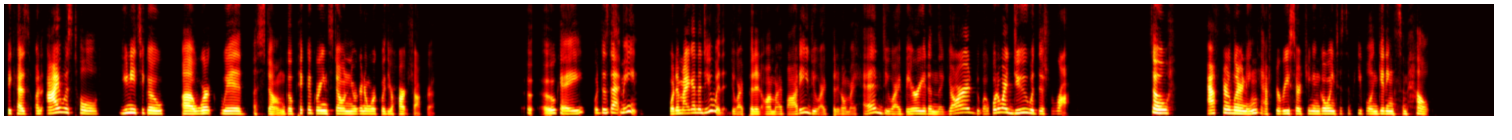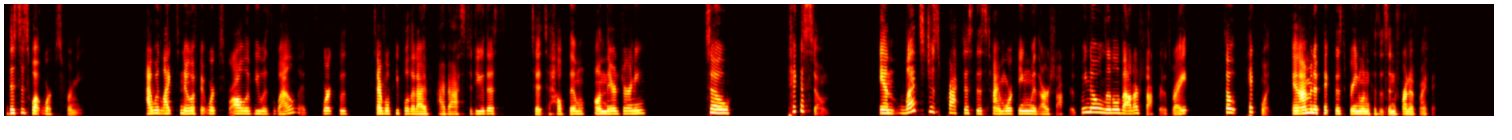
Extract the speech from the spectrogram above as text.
Because when I was told you need to go uh, work with a stone, go pick a green stone, and you're going to work with your heart chakra. Okay, what does that mean? What am I going to do with it? Do I put it on my body? Do I put it on my head? Do I bury it in the yard? Do I, what do I do with this rock? So, after learning, after researching and going to some people and getting some help, this is what works for me. I would like to know if it works for all of you as well. It's worked with several people that I've I've asked to do this to, to help them on their journey. So pick a stone and let's just practice this time working with our chakras. We know a little about our chakras, right? So pick one. And I'm going to pick this green one because it's in front of my face.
